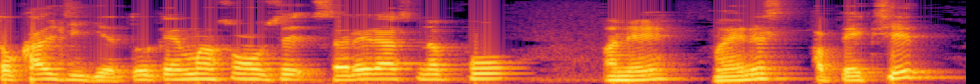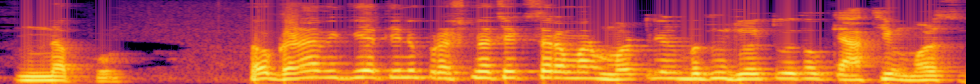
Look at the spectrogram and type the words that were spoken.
તો ખાલી જગ્યા તો તેમાં શું આવશે? સરેરાશ નફો અને માઇનસ અપેક્ષિત નફો. હવે ઘણા વિદ્યાર્થીનો પ્રશ્ન છે કે, સર, અમારું મટીરિયલ બધું જોઈતું હોય તો ક્યાંથી મળશે?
